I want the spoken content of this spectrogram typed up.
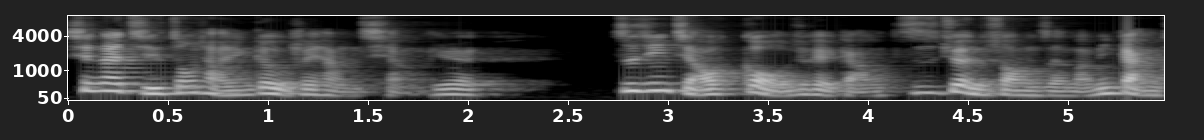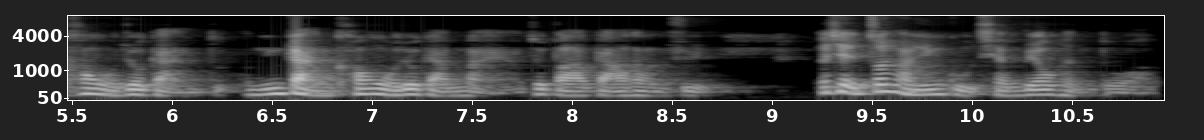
现在其实中小型个股非常强，因为资金只要够就可以轧，资券双增嘛，你敢空我就敢，你敢空我就敢买啊，就把它嘎上去。而且中小型股钱不用很多啊，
